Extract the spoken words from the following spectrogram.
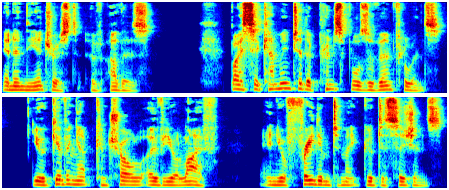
and in the interest of others. By succumbing to the principles of influence, you are giving up control over your life and your freedom to make good decisions.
